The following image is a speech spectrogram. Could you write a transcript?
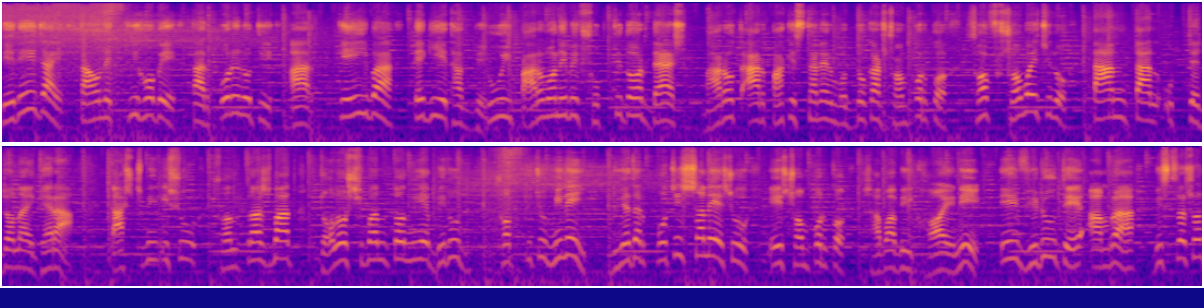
বেড়েই যায়, তাহলে কি হবে তার পরিণতি আর কেই বা এগিয়ে থাকবে? দুই পারমাণবিক শক্তিধর দেশ, ভারত আর পাকিস্তানের মধ্যকার সম্পর্ক সব সময় ছিল টান টান উত্তেজনায় ঘেরা। কাশ্মীর ইস্যু, সন্ত্রাসবাদ জলসীমান্ত নিয়ে বিরোধ সব কিছু মিলেই দুই হাজার পঁচিশ সালে এসেও এই সম্পর্ক স্বাভাবিক হয়নি। এই ভিডিওতে আমরা বিশ্লেষণ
